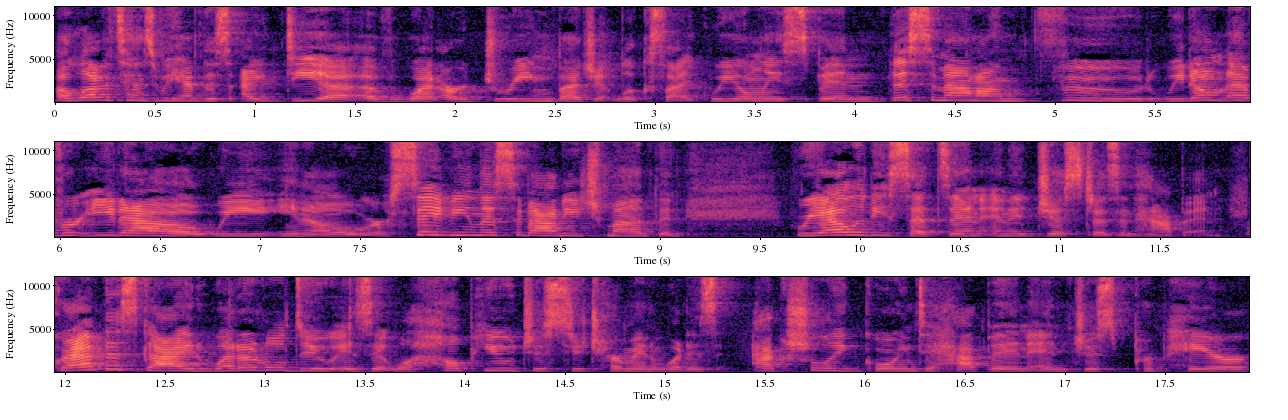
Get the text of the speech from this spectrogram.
A lot of times we have this idea of what our dream budget looks like. We only spend this amount on food. We don't ever eat out. We, you know, are saving this amount each month. And reality sets in and it just doesn't happen. Grab this guide, what it'll do is it will help you just determine what is actually going to happen and just prepare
